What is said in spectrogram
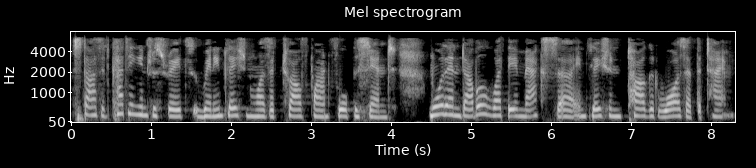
started cutting interest rates when inflation was at 12.4%, more than double what their max uh, inflation target was at the time.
